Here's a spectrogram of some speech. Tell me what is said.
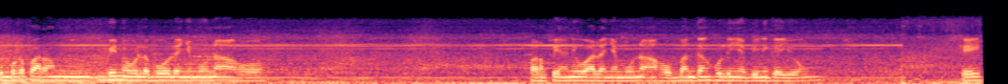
kumbaga parang binula-bula niya muna ako. Parang pinaniwala niya muna ako. Bandang huli niya binigay yung okay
